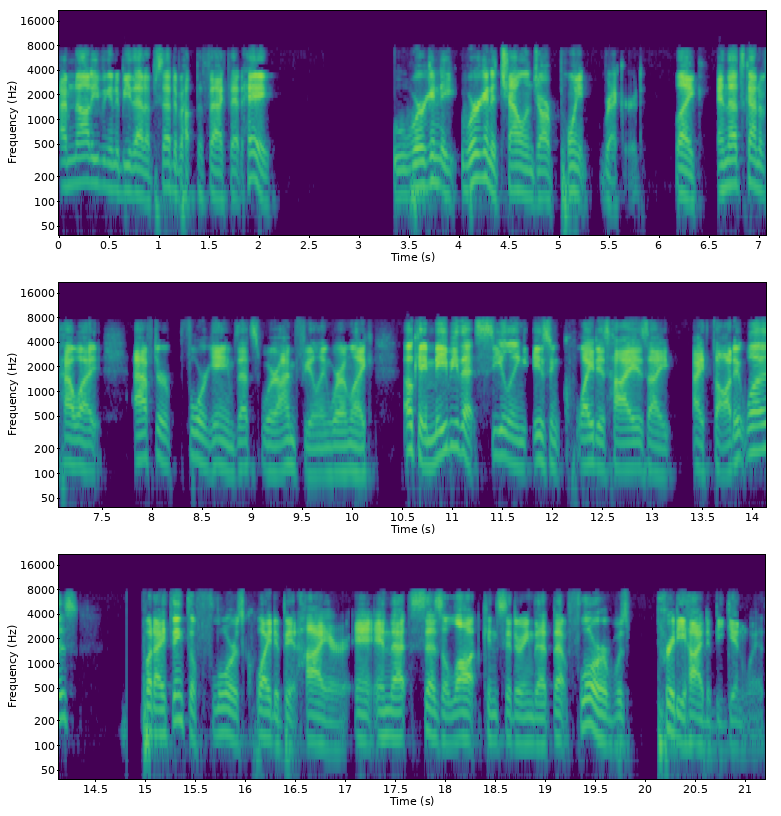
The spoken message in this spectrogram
I'm not even going to be that upset about the fact that hey, we're gonna we're gonna challenge our point record. Like, and that's kind of how I after four games, that's where I'm feeling. Where I'm like, okay, maybe that ceiling isn't quite as high as I I thought it was, but I think the floor is quite a bit higher, and, and that says a lot considering that that floor was pretty high to begin with.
